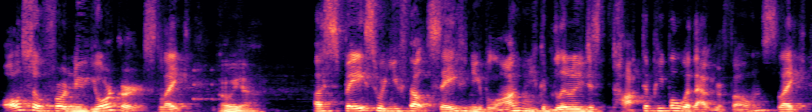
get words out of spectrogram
also for New Yorkers. Like, oh yeah, a space where you felt safe and you belonged. And you could literally just talk to people without your phones. Like,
